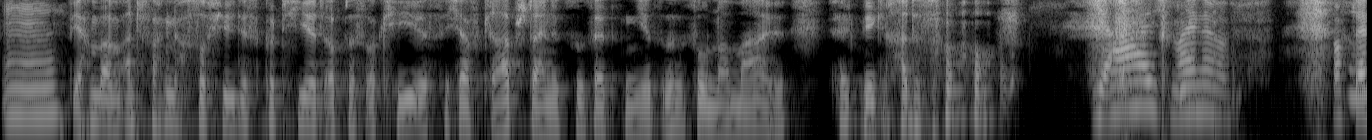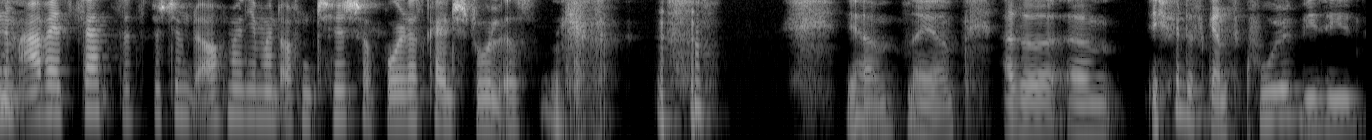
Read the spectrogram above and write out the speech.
mm. Wir haben am Anfang noch so viel diskutiert, ob das okay ist, sich auf Grabsteine zu setzen. Jetzt ist es so normal. Fällt mir gerade so auf. Ja, ich meine, auf deinem Arbeitsplatz sitzt bestimmt auch mal jemand auf dem Tisch, obwohl das kein Stuhl ist. Ja, naja. Also, ähm, ich finde es ganz cool, wie sie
